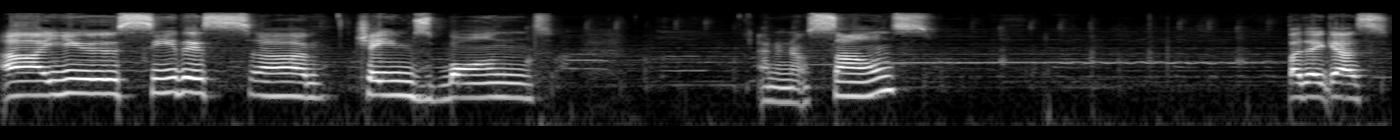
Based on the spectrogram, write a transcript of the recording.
Uh, you see this uh, James Bond, I don't know, sounds. But I guess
